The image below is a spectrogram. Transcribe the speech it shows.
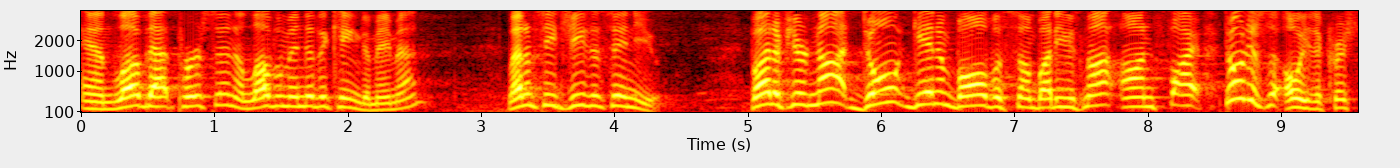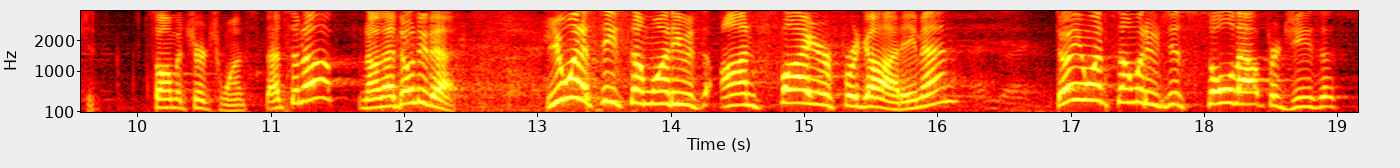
and love that person and love them into the kingdom. Amen? Let them see Jesus in you. But if you're not, don't get involved with somebody who's not on fire. Don't just, oh, he's a Christian. Saw him at church once. That's enough. No, that, don't do that. You want to see someone who's on fire for God. Amen? Don't you want someone who just sold out for Jesus?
